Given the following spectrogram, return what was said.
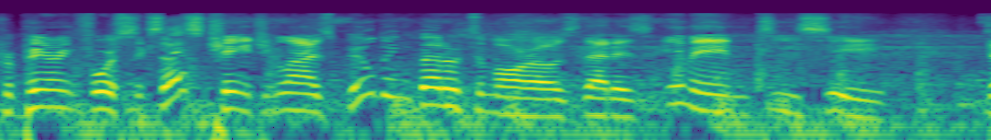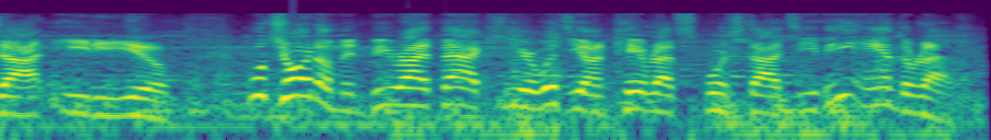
Preparing for success, changing lives, building better tomorrows. That is mntc.edu. We'll join them and be right back here with you on KREFSports.tv and the Ref.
